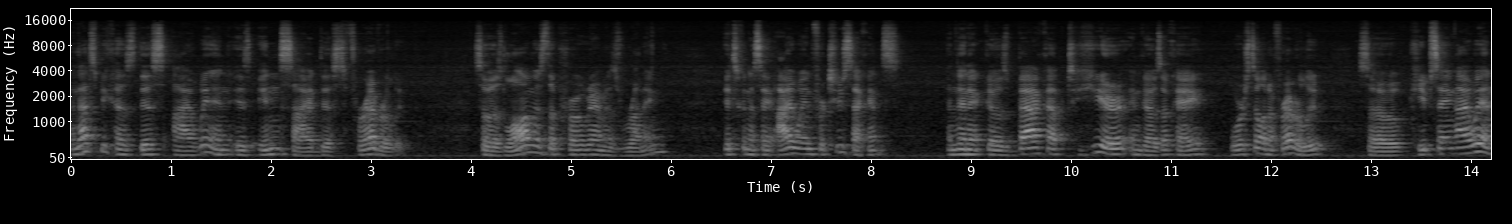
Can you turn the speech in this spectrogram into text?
And that's because this I win is inside this forever loop. So as long as the program is running, it's going to say I win for two seconds, and then it goes back up to here and goes, okay, we're still in a forever loop, so keep saying I win.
